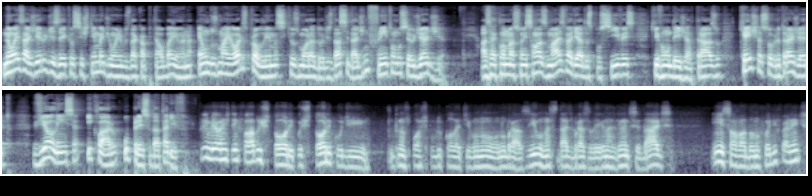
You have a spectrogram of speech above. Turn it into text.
Não é exagero dizer que o sistema de ônibus da capital baiana é um dos maiores problemas que os moradores da cidade enfrentam no seu dia a dia. As reclamações são as mais variadas possíveis, que vão desde atraso, queixas sobre o trajeto, violência e, claro, o preço da tarifa. Primeiro a gente tem que falar do histórico, histórico de transporte público coletivo no, no Brasil, nas cidades brasileiras, nas grandes cidades. Em Salvador não foi diferente,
